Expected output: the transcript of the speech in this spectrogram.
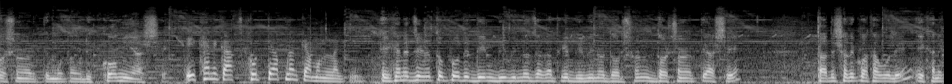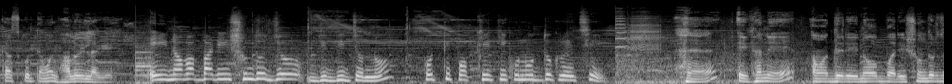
দর্শনার্থী মোটামুটি কমই আসে। এখানে কাজ করতে আপনার কেমন লাগে? এখানে যেহেতু প্রতিদিন বিভিন্ন জায়গা থেকে বিভিন্ন দর্শন দর্শনার্থী আসে তাদের সাথে কথা বলে এখানে কাজ করতে আমার ভালোই লাগে। এই নবাব বাড়ির সৌন্দর্য বৃদ্ধির জন্য কর্তৃপক্ষের কি কোনো উদ্যোগ রয়েছে? হ্যাঁ এখানে আমাদের এই নববাড়ির সৌন্দর্য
